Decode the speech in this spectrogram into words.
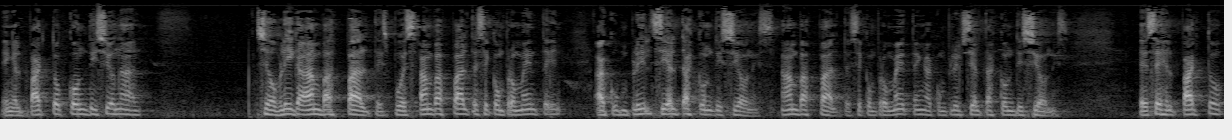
En el pacto condicional se obliga a ambas partes, pues ambas partes se comprometen a cumplir ciertas condiciones. Ambas partes se comprometen a cumplir ciertas condiciones. Ese es el pacto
